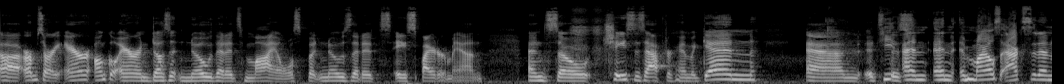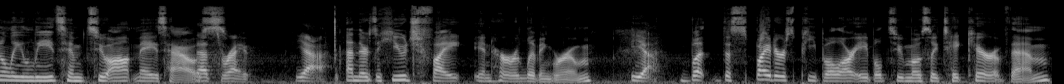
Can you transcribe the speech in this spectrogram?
uh, or I'm sorry, Aaron, Uncle Aaron doesn't know that it's Miles, but knows that it's a Spider-Man. And so chases after him again. And it's He this, and, and and Miles accidentally leads him to Aunt May's house. that's right. Yeah. And there's a huge fight in her living room. Yeah. But the spiders people are able to mostly take care of them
